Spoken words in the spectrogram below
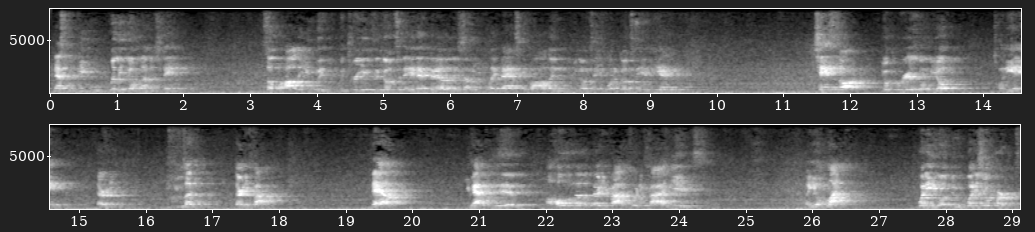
And that's what people really don't understand. So for all of you with dreams to go to the NFL, and some of you play basketball, and you know what you want to go to the NBA, chances are your career is going to be over 28, 30, if you're lucky, 35. Now, you have to live a whole another 35, 45 years of your life. What are you going to do? What is your purpose?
